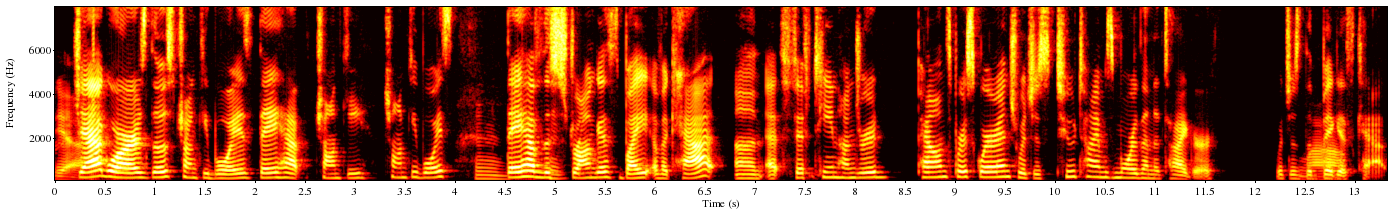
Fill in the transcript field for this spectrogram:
Yeah. jaguars, those chunky boys, they have chunky, chunky boys. Mm. They have the Hmm. strongest bite of a cat um, at 1,500 pounds per square inch, which is two times more than a tiger, which is the biggest cat.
